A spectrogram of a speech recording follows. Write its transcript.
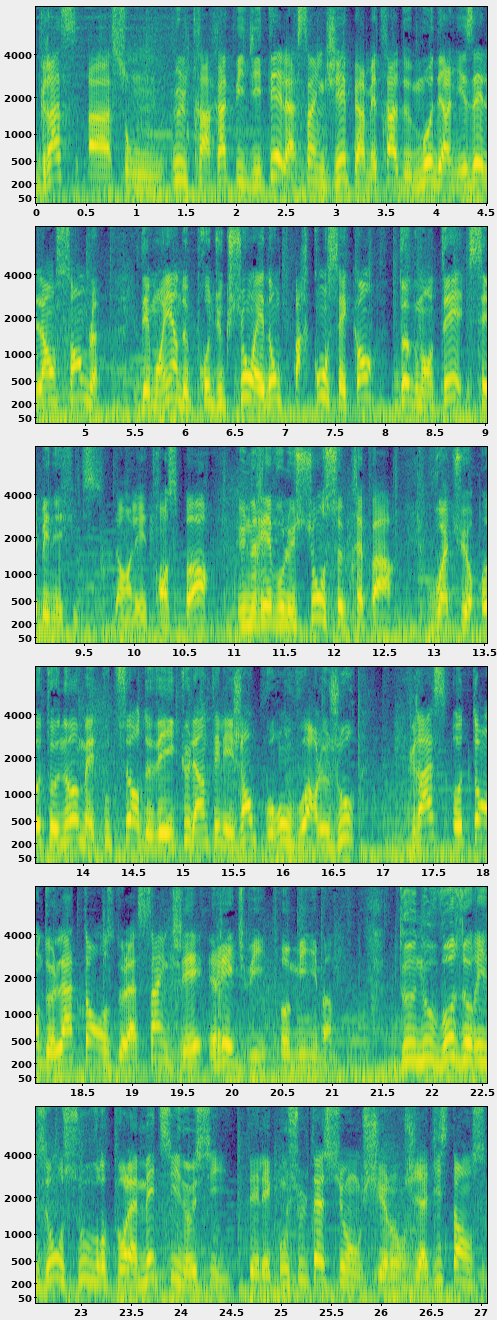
Grâce à son ultra rapidité, la 5G permettra de moderniser l'ensemble des moyens de production et donc par conséquent d'augmenter ses bénéfices. Dans les transports, une révolution se prépare. Voitures autonomes et toutes sortes de véhicules intelligents pourront voir le jour grâce au temps de latence de la 5G réduit au minimum. De nouveaux horizons s'ouvrent pour la médecine aussi. Téléconsultation, chirurgie à distance,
